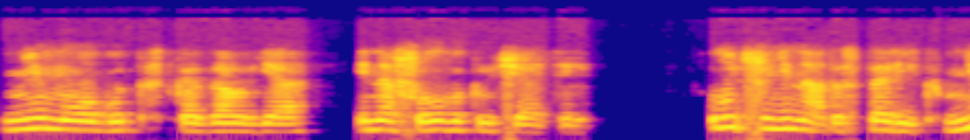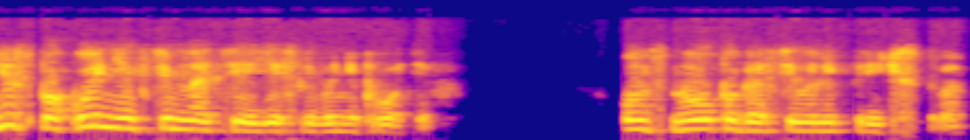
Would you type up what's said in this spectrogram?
«Не могут», — сказал я и нашел выключатель. «Лучше не надо, старик, мне спокойнее в темноте, если вы не против». Он снова погасил электричество.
